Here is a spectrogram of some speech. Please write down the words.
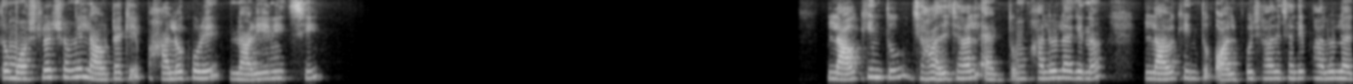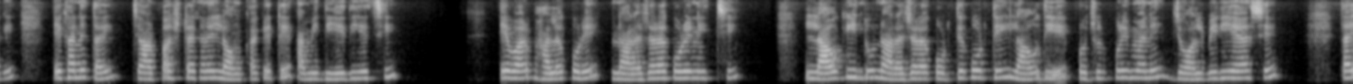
তো মশলার সঙ্গে লাউটাকে ভালো করে নাড়িয়ে নিচ্ছি। লাউ কিন্তু ঝাল ঝাল একদম ভালো লাগে না। লাউ কিন্তু অল্প ঝাল ঝালই ভালো লাগে। এখানে তাই চার পাঁচটা এখানে লঙ্কা কেটে আমি দিয়ে দিয়েছি। এবার ভালো করে নাড়াচাড়া করে নিচ্ছি। লাউ কিন্তু নাড়াচাড়া করতে করতেই লাউ দিয়ে প্রচুর পরিমাণে জল বেরিয়ে আসে। তাই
